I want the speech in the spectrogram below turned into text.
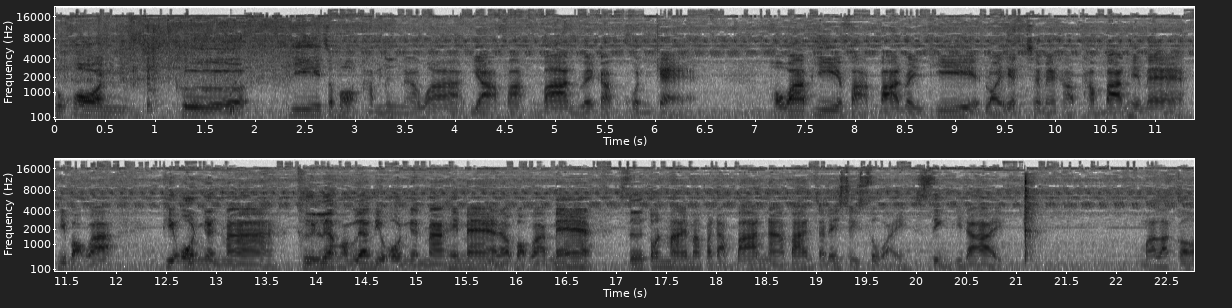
ทุกคนคือพี่จะบอกคำหนึ่งนะว่า อย่าฝากบ้านไว้กับคนแก่ เพราะว่าพี่ฝากบ้านไว้ที่ร้อยเอ็ดใช่ไหมครับทำบ้านให้แม่พี่บอกว่าพี่โอนเงินมา คือเรื่องของเรื่องดิวโอนเงินมาให้แม่ แล้วบอกว่าแม่ซื้อต้นไม้มาประดับบ้านนะบ้านจะได้สวยๆสิ่งที่ได้มะละกอ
